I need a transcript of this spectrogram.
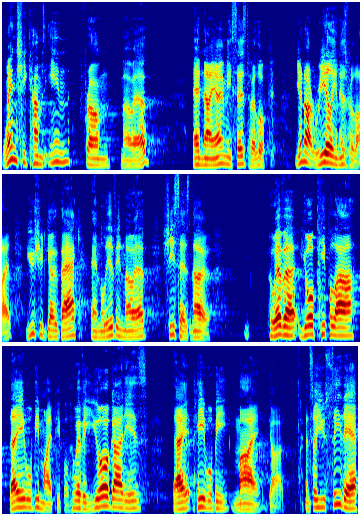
when she comes in from Moab, and Naomi says to her, Look, you're not really an Israelite. You should go back and live in Moab. She says, No. Whoever your people are, they will be my people. Whoever your God is, they, he will be my God. And so you see there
